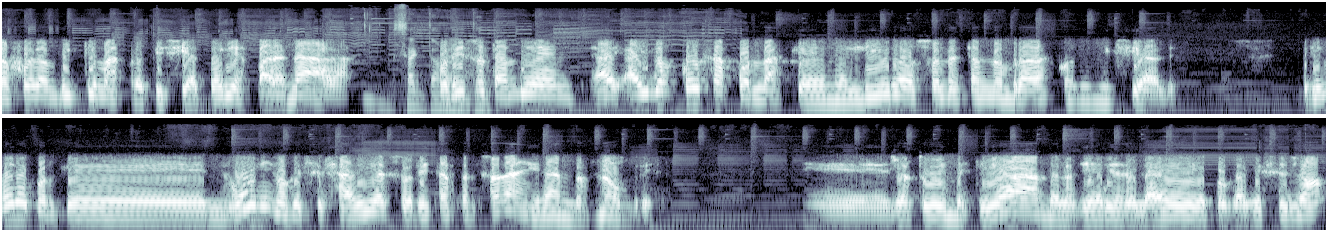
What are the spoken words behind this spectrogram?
no fueron víctimas propiciatorias para nada. Por eso también hay, hay dos cosas por las que en el libro solo están nombradas con iniciales. Primero porque lo único que se sabía sobre estas personas eran los nombres. Eh, yo estuve investigando los diarios de la época, qué sé yo.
